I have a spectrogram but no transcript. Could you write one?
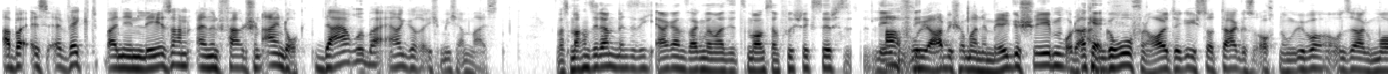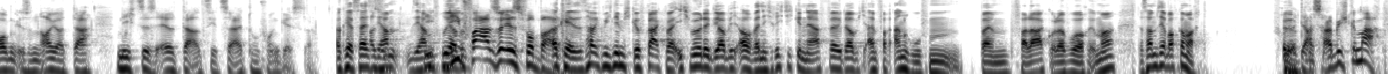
aber es erweckt bei den Lesern einen falschen Eindruck. Darüber ärgere ich mich am meisten. Was machen Sie dann, wenn Sie sich ärgern? Sagen wir mal, Sie sitzen morgens am Frühstückstisch. Lesen ah, früher habe ich schon mal eine Mail geschrieben oder okay. angerufen. Heute gehe ich zur Tagesordnung über und sage, morgen ist ein neuer Tag. Nichts ist älter als die Zeitung von gestern. Okay, das heißt, also Sie haben, Sie haben die, früher. Die Phase ist vorbei. Okay, das habe ich mich nämlich gefragt, weil ich würde, glaube ich, auch, wenn ich richtig genervt wäre, glaube ich, einfach anrufen beim Verlag oder wo auch immer. Das haben Sie aber auch gemacht. Früher. Das habe ich gemacht.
